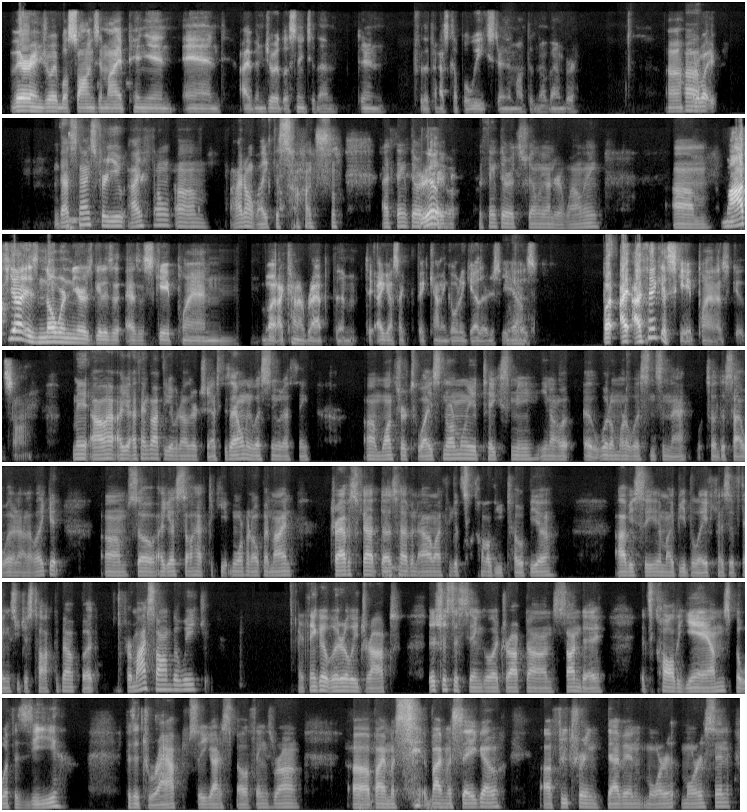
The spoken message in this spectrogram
very enjoyable songs in my opinion, and I've enjoyed listening to them during for the past couple of weeks during the month of November. Uh, what Uh, about you? That's nice for you. I don't um I don't like the songs. I think they're Really? very, I think they're extremely underwhelming. Um Mafia is nowhere near as good as as Escape Plan, but I kind of wrapped them. To, I guess like they kind of go together just Yeah. because. But I, I think Escape Plan is a good song. may I'll, I I think I'll have to give it another chance because I only listen to it I think um once or twice. Normally it takes me, you know, a little more listens than that to decide whether or not I like it. Um, so I guess I'll have to keep more of an open mind. Travis Scott does have an album. I think it's called Utopia. Obviously, it might be delayed because of things you just talked about. But for my song of the week, I think it literally dropped. It's just a single. It dropped on Sunday. It's called Yams, but with a Z because it's rap. So you got to spell things wrong. Uh, by Mas- by Masego, uh, featuring Devin Mor- Morrison.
